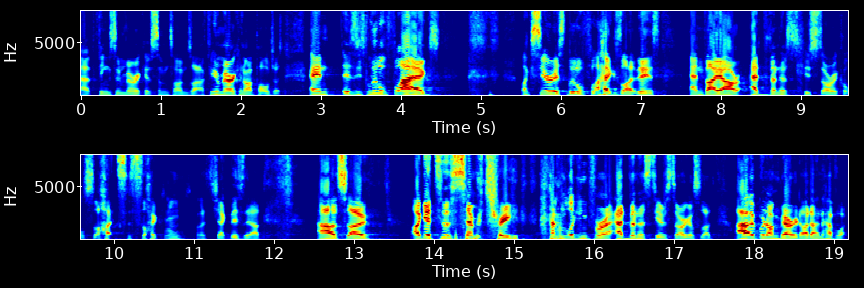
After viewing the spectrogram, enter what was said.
Uh, things in America sometimes are. If you're American, I apologize. And there's these little flags, like serious little flags like this, and they are Adventist historical sites. It's like, mm, let's check this out. Uh, so I get to the cemetery and I'm looking for an Adventist historical site. I hope when I'm buried, I don't have one.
